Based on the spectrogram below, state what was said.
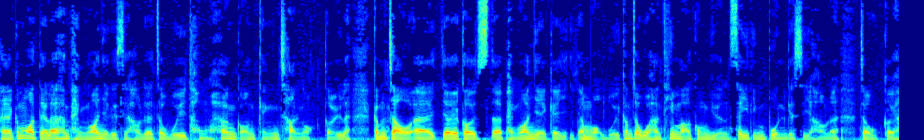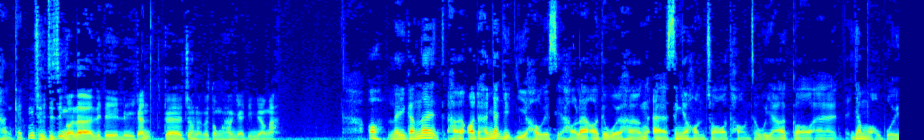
係啊，咁我哋咧喺平安夜嘅時候咧，就會同香港警察樂隊咧，咁就誒有一個誒平安夜嘅音樂會，咁就會喺天馬公園四點半嘅時候咧就舉行嘅。咁除此之外咧，你哋嚟緊嘅將來嘅動向又點樣啊？哦，嚟緊咧，喺我哋喺一月二號嘅時候咧，我哋會喺誒聖約翰座堂就會有一個誒音樂會，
